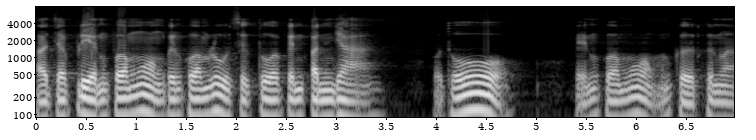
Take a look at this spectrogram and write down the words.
อาจจะเปลี่ยนความง่วงเป็นความรู้สึกตัวเป็นปัญญาโอ้โธเห็นความง่วงมันเกิดขึ้นมา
